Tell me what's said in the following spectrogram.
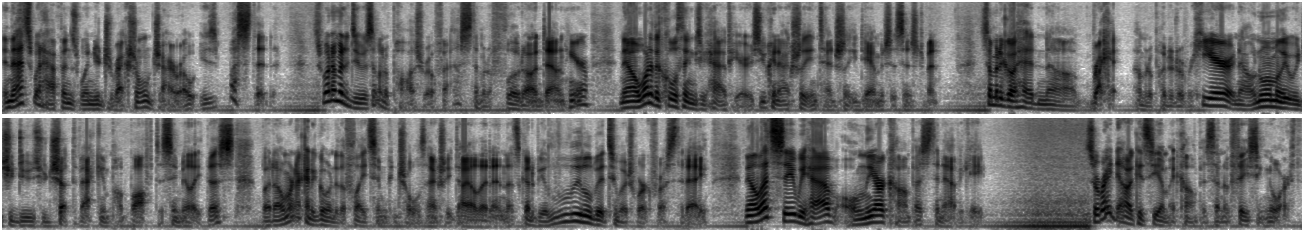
and that's what happens when your directional gyro is busted. So what I'm going to do is I'm going to pause real fast. I'm going to float on down here. Now, one of the cool things you have here is you can actually intentionally damage this instrument. So I'm going to go ahead and uh, wreck it. I'm going to put it over here. Now, normally what you do is you'd shut the vacuum pump off to simulate simulate this, but uh, we're not going to go into the flight sim controls and actually dial that in. That's going to be a little bit too much work for us today. Now let's say we have only our compass to navigate. So right now I can see on my compass that I'm facing north.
